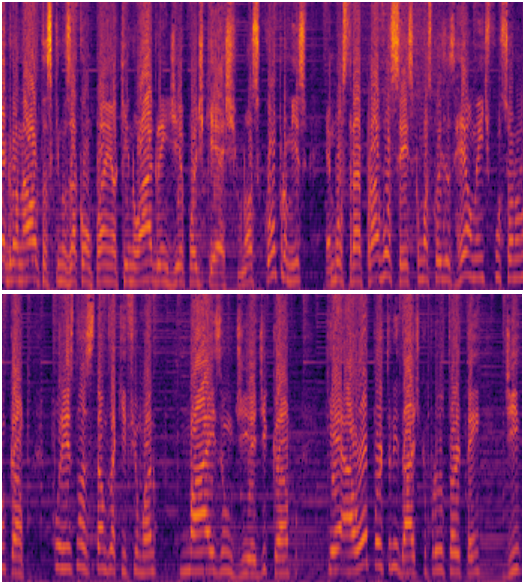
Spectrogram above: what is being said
Agronautas que nos acompanham aqui no Agro em Dia Podcast. O nosso compromisso é mostrar para vocês como as coisas realmente funcionam no campo. Por isso, nós estamos aqui filmando mais um dia de campo, que é a oportunidade que o produtor tem de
